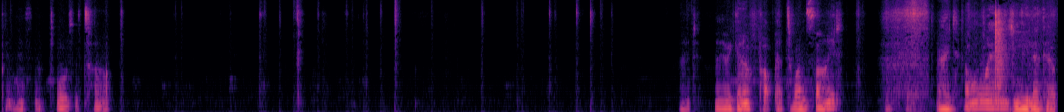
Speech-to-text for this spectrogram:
Put this on towards the top. Right, there we go. Pop that to one side. Right, Oh, OMG, look up.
